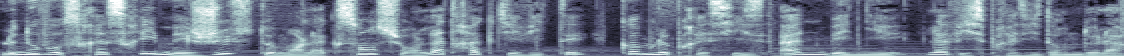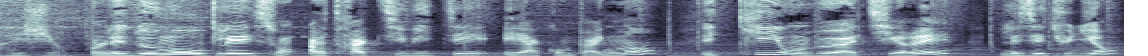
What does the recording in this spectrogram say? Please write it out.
le nouveau SRESRI met justement l'accent sur l'attractivité, comme le précise Anne Beignet, la vice-présidente de la région. Les deux mots clés sont attractivité et accompagnement. Et qui on veut attirer? Les étudiants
